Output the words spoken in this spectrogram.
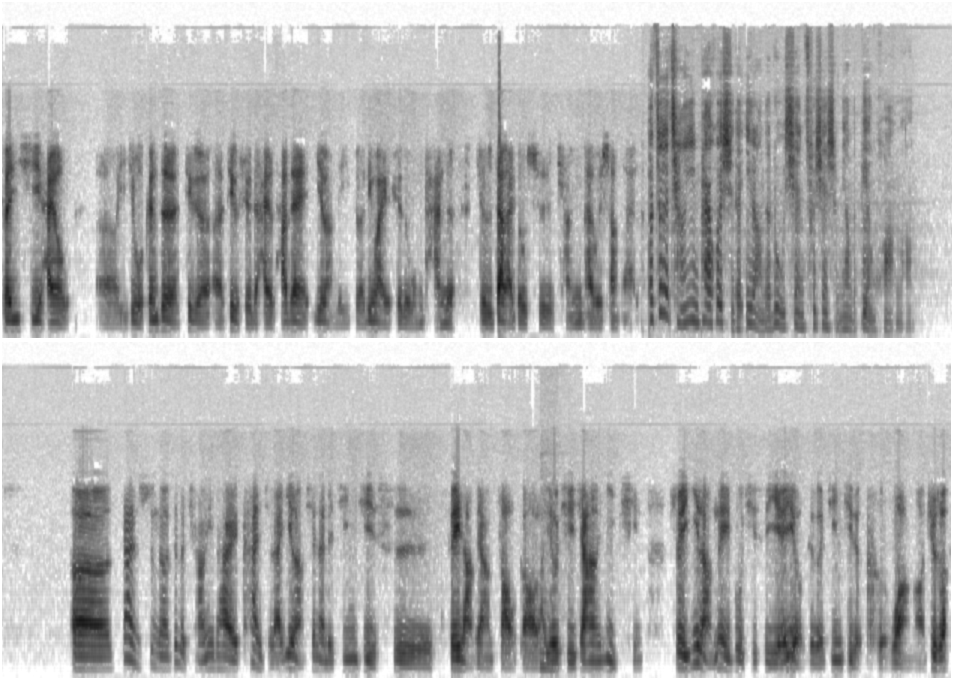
分析，还有呃以及我跟这这个呃这个学者，还有他在伊朗的一个另外一个学者，我们谈的就是大概都是强硬派会上来了。呃这个强硬派会使得伊朗的路线出现什么样的变化吗？呃，但是呢，这个强硬派看起来，伊朗现在的经济是非常非常糟糕了，尤其加上疫情，所以伊朗内部其实也有这个经济的渴望啊。就是说，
